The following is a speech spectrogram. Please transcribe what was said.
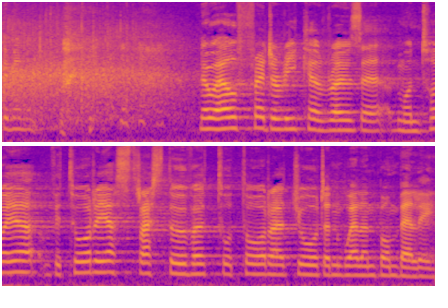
Give me a minute. Noel Frederica Rosa Montoya, Vittoria Strastova Tortora Jordan Wellen Bombelli.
